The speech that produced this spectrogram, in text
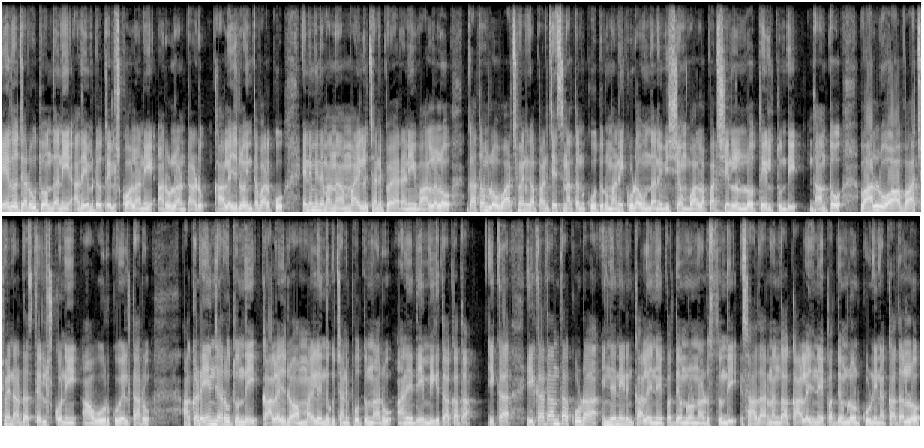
ఏదో జరుగుతోందని అదేమిటో తెలుసుకోవాలని అరుల్ అంటాడు. కాలేజీలో ఇంతవరకు ఎనిమిది మంది అమ్మాయిలు చనిపోయారని వాళ్ళలో గతంలో వాచ్మెన్గా పనిచేసిన అతను కూతురు మణి కూడా ఉందనే విషయం వాళ్ళ పరిశీలనలో తేలుతుంది. దాంతో వాళ్ళు ఆ వాచ్మెన్ అడ్రస్ తెలుసుకొని ఆ ఊరుకు వెళ్తారు. అక్కడ ఏం జరుగుతుంది? కాలేజీలో అమ్మాయిలు ఎందుకు చనిపోతున్నారు? అనేది మిగతా కథ. ఇక ఈ కథ అంతా కూడా ఇంజనీరింగ్ కాలేజ్ నేపథ్యంలో నడుస్తుంది. సాధారణంగా కాలేజ్ నేపథ్యంలో కూడిన కథల్లో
